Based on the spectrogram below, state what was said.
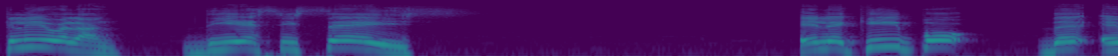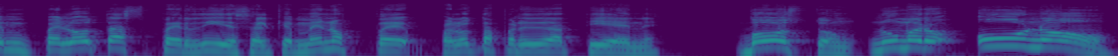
Cleveland 16. El equipo de en pelotas perdidas, el que menos pe- pelotas perdidas tiene. Boston número 1.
